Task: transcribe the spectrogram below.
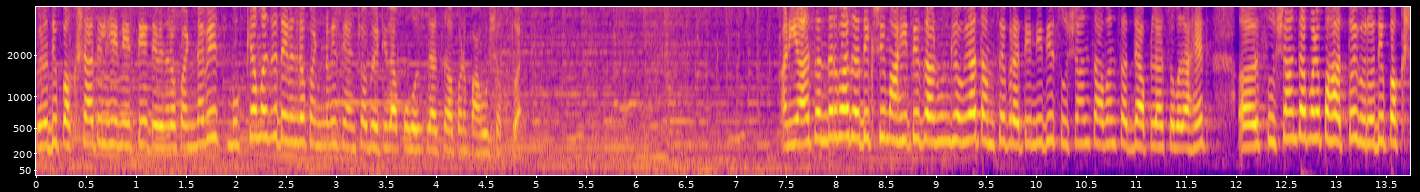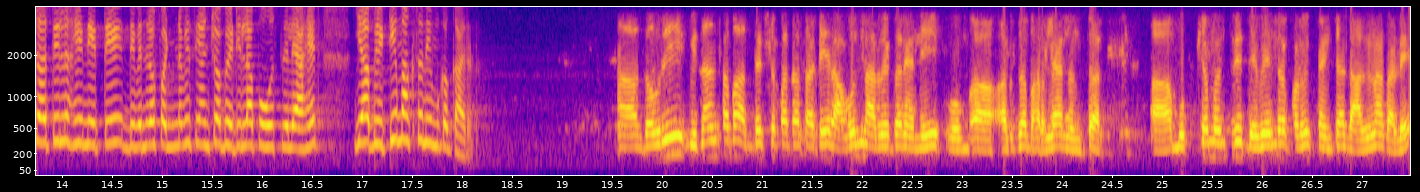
विरोधी पक्षातील हे नेते देवेंद्र फडणवीस मुख्यमंत्री देवेंद्र फडणवीस यांच्या भेटीला पोहोचल्याचं आपण पाहू शकतोय. आणि या संदर्भात अधिकची माहिती जाणून घेऊयात. आमचे प्रतिनिधी सुशांत सावंत सध्या आपल्यासोबत आहेत. सुशांत आपण पाहतोय विरोधी पक्षातील हे नेते देवेंद्र फडणवीस यांच्या भेटीला पोहोचलेले आहेत. या भेटीमागचं नेमकं कारण? गौरी विधानसभा अध्यक्षपदासाठी राहुल नार्वेकर यांनी अर्ज भरल्यानंतर मुख्यमंत्री देवेंद्र फडणवीस यांच्या दालनात आले.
